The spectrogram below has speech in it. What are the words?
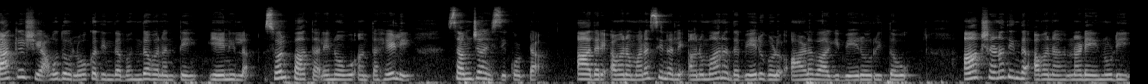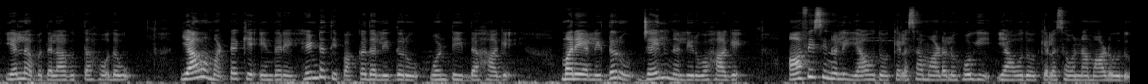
ರಾಕೇಶ್ ಯಾವುದೋ ಲೋಕದಿಂದ ಬಂದವನಂತೆ ಏನಿಲ್ಲ. ಸ್ವಲ್ಪ ತಲೆನೋವು ಅಂತ ಹೇಳಿ ಸಂಜಾಯಿಸಿಕೊಟ್ಟ. ಆದರೆ ಅವನ ಮನಸ್ಸಿನಲ್ಲಿ ಅನುಮಾನದ ಬೇರುಗಳು ಆಳವಾಗಿ ಬೇರೂರಿದ್ದವು. ಆ ಕ್ಷಣದಿಂದ ಅವನ ನಡೆ ನುಡಿ ಎಲ್ಲ ಬದಲಾಗುತ್ತಾ ಹೋದವು. ಯಾವ ಮಟ್ಟಕ್ಕೆ ಎಂದರೆ ಹೆಂಡತಿ ಪಕ್ಕದಲ್ಲಿದ್ದರೂ ಒಂಟಿ ಇದ್ದ ಹಾಗೆ, ಮನೆಯಲ್ಲಿದ್ದರೂ ಜೈಲಿನಲ್ಲಿರುವ ಹಾಗೆ. ಆಫೀಸಿನಲ್ಲಿ ಯಾವುದೋ ಕೆಲಸ ಮಾಡಲು ಹೋಗಿ ಯಾವುದೋ ಕೆಲಸವನ್ನು ಮಾಡುವುದು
